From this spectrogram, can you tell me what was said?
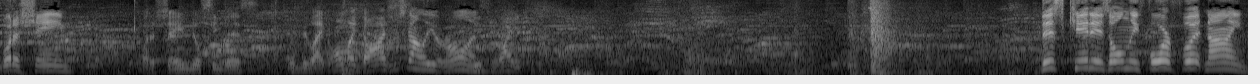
What a shame. What a shame. You'll see this. You'll be like, oh my gosh, I'm just gonna leave it rolling. he's white. This kid is only four foot nine.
